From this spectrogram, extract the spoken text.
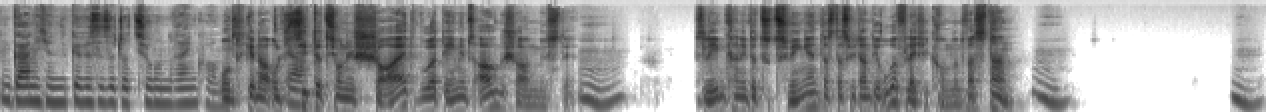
Und gar nicht in gewisse Situationen reinkommt. Und genau, und Ja. Situationen scheut, wo er dem ins Auge schauen müsste. Mhm. Das Leben kann ihn dazu zwingen, dass das wieder an die Oberfläche kommt. Und was dann? Mhm. Mhm.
